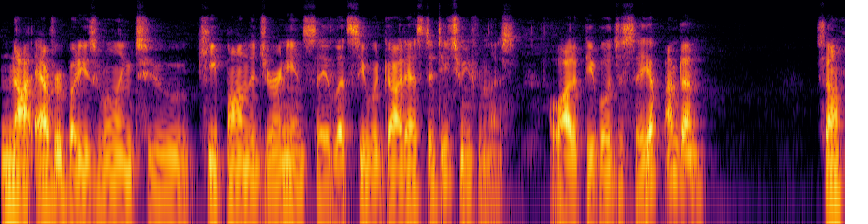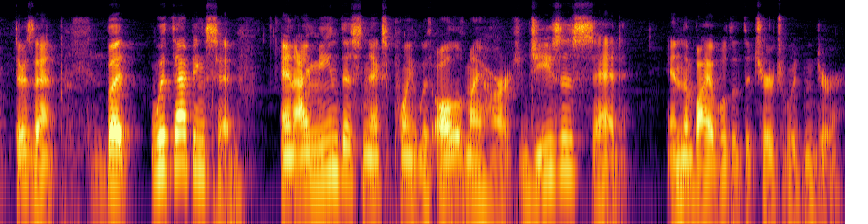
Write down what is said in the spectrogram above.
not everybody is willing to keep on the journey and say, let's see what God has to teach me from this. A lot of people just say, yep, I'm done. So there's that. Mm. But with that being said, and I mean this next point with all of my heart, Jesus said in the Bible that the church would endure.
